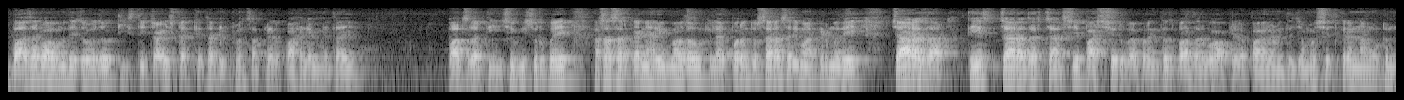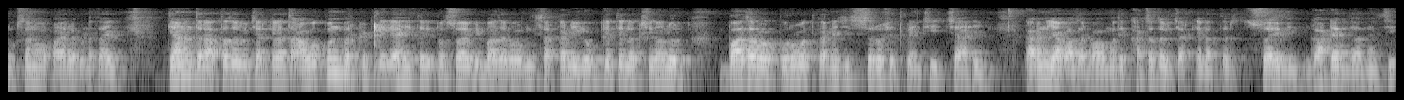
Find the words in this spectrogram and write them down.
बाजारभावामध्ये जवळ जवळजवळ तीस ते चाळीस टक्क्याचा डिफरन्स आपल्याला पाहायला मिळत आहे. पाच हजार तीनशे वीस रुपये असा सरकारने हमी भाव जाऊन केला आहे. परंतु सरासरी मार्केटमध्ये चार हजार ते चार हजार चारशे पाचशे रुपयापर्यंतच बाजारभाव आपल्याला पाहायला मिळतो ज्यामुळे शेतकऱ्यांना मोठं नुकसान पाहायला मिळत आहे. त्यानंतर आता जर विचार केला तर आवक पण भरकटलेली आहे तरी पण सोयाबीन बाजारभावामध्ये सरकारने योग्य ते लक्ष घालून बाजारभाव पूर्ववत करण्याची सर्व शेतकऱ्यांची इच्छा आहे. कारण या बाजारभावामध्ये खर्चाचा विचार केला तर सोयाबीन घाट्यात जाण्याची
